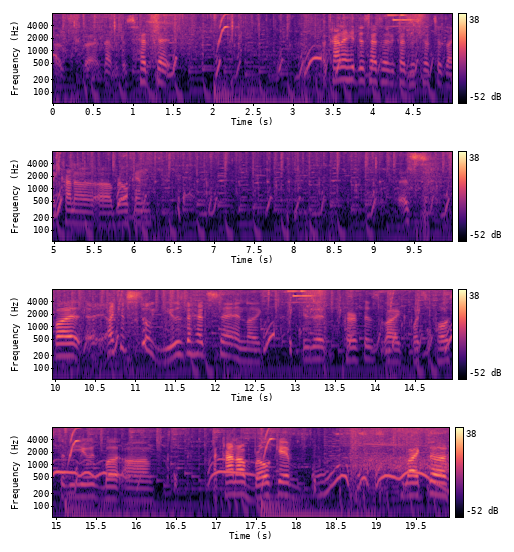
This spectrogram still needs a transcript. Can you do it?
That's, uh, that, this headset. I kind of hate this headset because this headset's like kind of uh, broken. but I could still use the headset and like use it purpose like what's supposed to be used. But um, I kind of broke it. Like the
